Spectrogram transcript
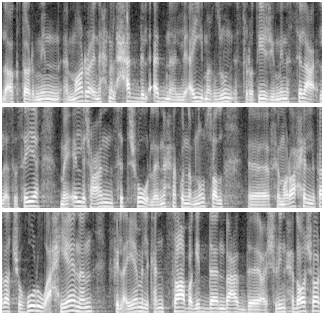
لأكثر من مرة أن إحنا الحد الأدنى لأي مخزون استراتيجي من السلع الأساسية ما يقلش عن ست شهور لأن إحنا كنا بنوصل في مراحل لثلاث شهور وأحيانا في الأيام اللي كانت صعبة جدا بعد 2011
